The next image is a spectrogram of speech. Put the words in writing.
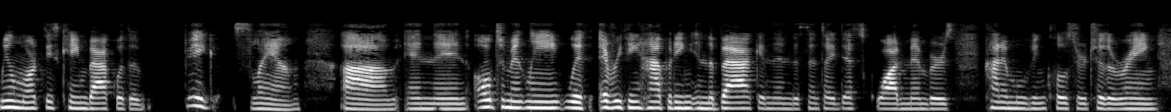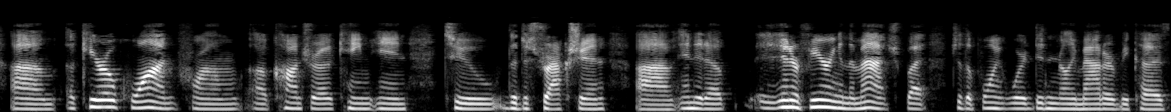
Mil Muertes came back with a big slam. Um, and then ultimately with everything happening in the back and then the Sentai Death Squad members kind of moving closer to the ring, um, Akira Kwan from, uh, Contra came in to the distraction, um, ended up interfering in the match, but to the point where it didn't really matter because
